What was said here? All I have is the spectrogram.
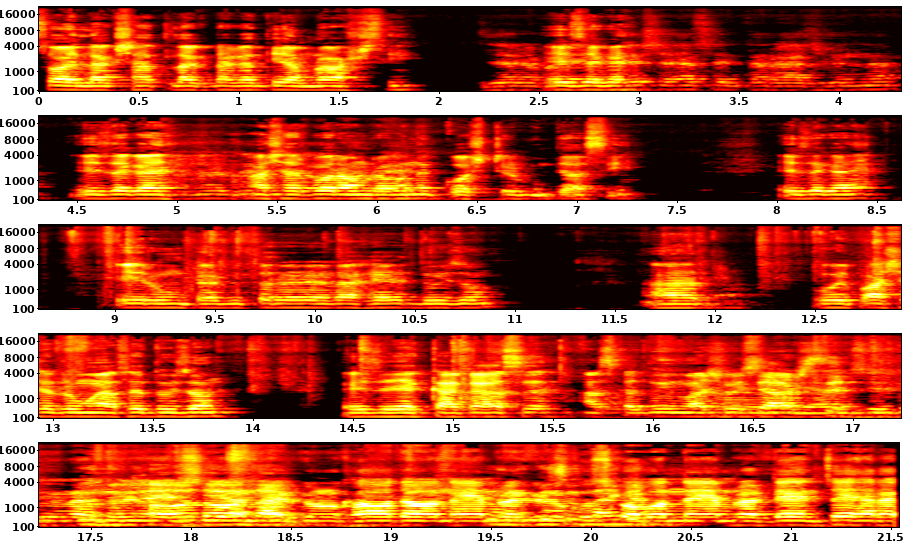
ছয় লাখ সাত লাখ টাকা দিয়ে আমরা আসছি। এই জায়গায় এই জায়গায় আসার পর আমরা অনেক কষ্টের মধ্যে আছি। এই জায়গায় এই রুমটার ভিতরে রাখে দুইজন। আর ওই পাশের রুমে আছে দুইজন। এই যে কাকা আছে আজকে দুই মাস হয়েছে আসছে। কোনো ধরে খাওয়া দাওয়া নাই। কোনো খাওয়া দাওয়া নাই আমরা কোনো খোঁজ খবর নাই আমরা ডেন চেহারা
